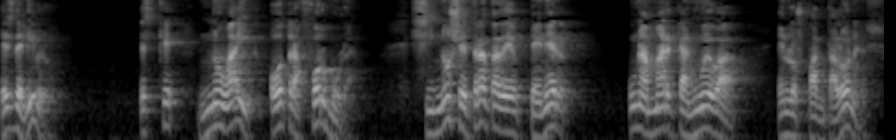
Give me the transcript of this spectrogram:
es de libro. Es que no hay otra fórmula. Si no se trata de tener una marca nueva en los pantalones,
